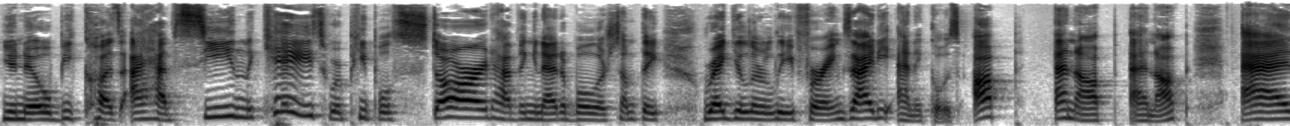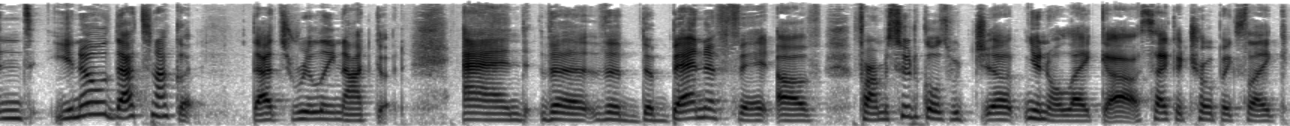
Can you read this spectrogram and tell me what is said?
you know because i have seen the case where people start having an edible or something regularly for anxiety and it goes up and up and up and you know that's not good that's really not good. And the the the benefit of pharmaceuticals, which uh, you know, like uh, psychotropics, like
